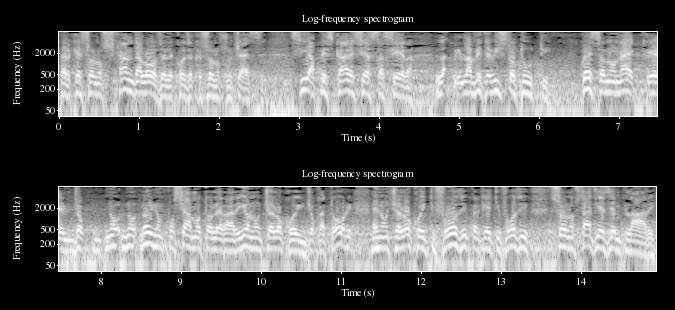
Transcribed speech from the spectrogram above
perché sono scandalose le cose che sono successe, sia a pescare sia stasera, l'avete visto tutti. Questo non è che no, no, noi non possiamo tollerare, io non ce l'ho con i giocatori e non ce l'ho con i tifosi perché i tifosi sono stati esemplari,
